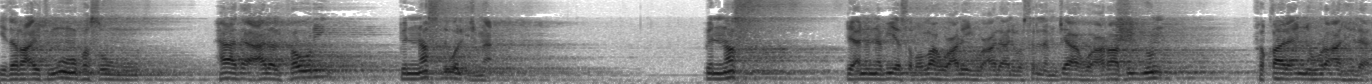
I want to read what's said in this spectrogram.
إذا رأيتموه فصوموا. هذا على الفور بالنص والإجماع. بالنص لأن النبي صلى الله عليه وعلى آله وسلم جاءه أعرابي فقال إنه رأى الهلال.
